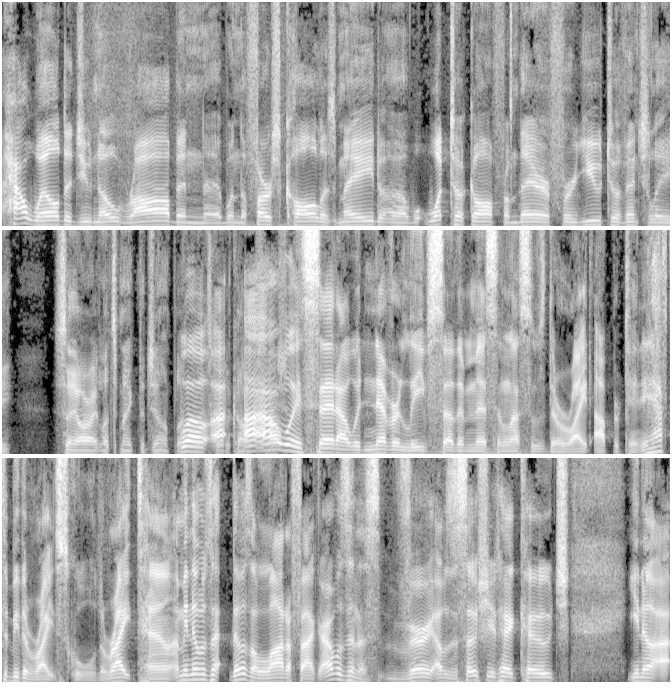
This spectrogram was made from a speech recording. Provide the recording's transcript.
How well did you know Rob? And uh, when the first call is made, uh, what took off from there for you to eventually say, all right, let's make the jump. Let, well, I, I, always said I would never leave Southern Miss unless it was the right opportunity. It'd have to be the right school, the right town. I mean, there was a, there was a lot of factors. I was in a very, I was associate head coach. You know, I,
